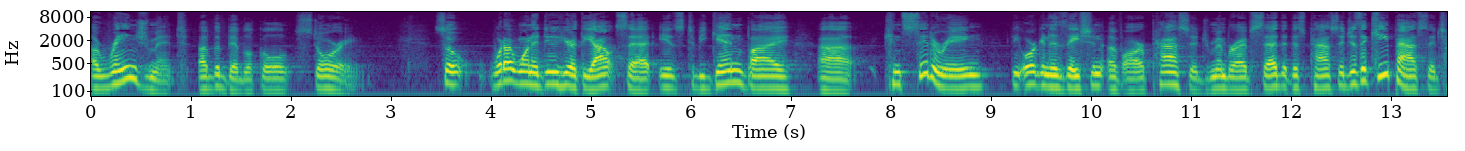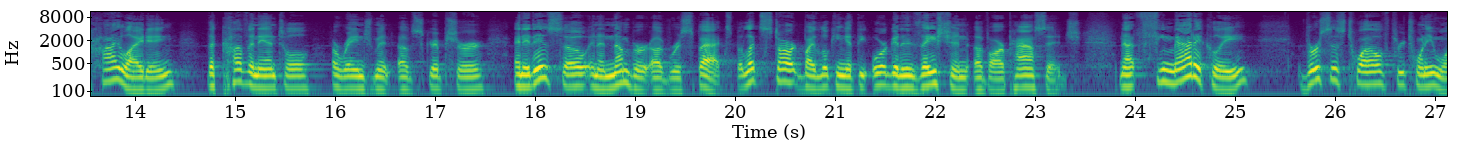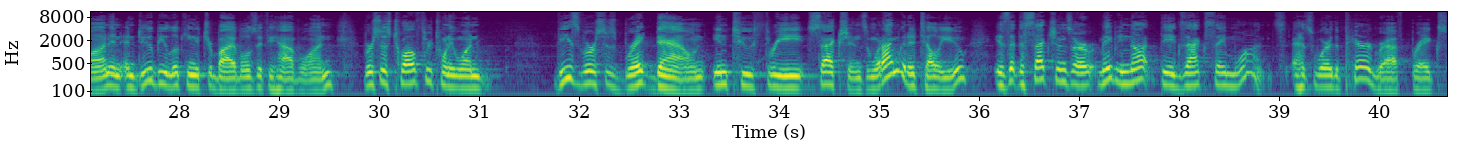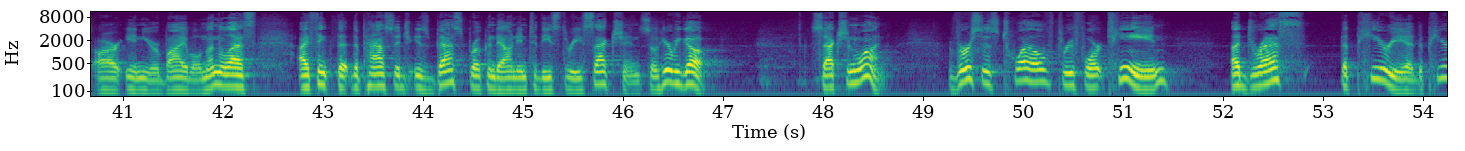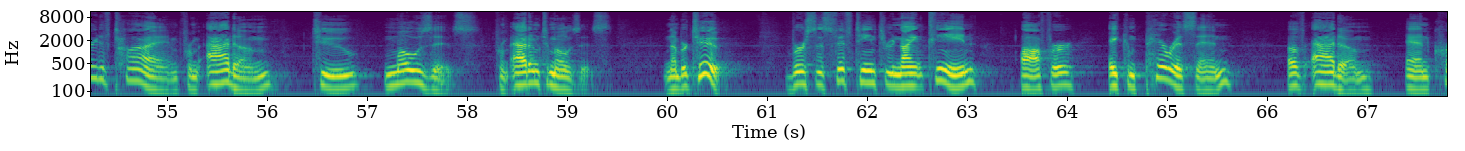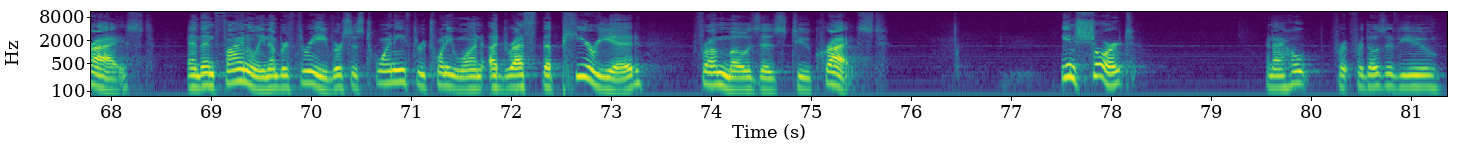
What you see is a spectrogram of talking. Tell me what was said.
arrangement of the biblical story. So, what I want to do here at the outset is to begin by uh, considering the organization of our passage. Remember, I've said that this passage is a key passage highlighting the covenantal arrangement of Scripture and it is so in a number of respects. But let's start by looking at the organization of our passage. Now, thematically, verses 12 through 21, and, and do be looking at your Bibles if you have one, verses 12 through 21, these verses break down into three sections. And what I'm going to tell you is that the sections are maybe not the exact same ones as where the paragraph breaks are in your Bible. Nonetheless, I think that the passage is best broken down into these three sections. So here we go. Section 1 verses 12 through 14 address the period, the period of time from Adam to Moses. From Adam to Moses. Number two, verses 15 through 19 offer a comparison of Adam and Christ. And then finally, number three, verses 20 through 21 address the period from Moses to Christ. In short, and I hope for, for those of you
